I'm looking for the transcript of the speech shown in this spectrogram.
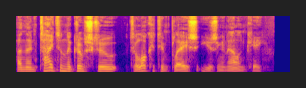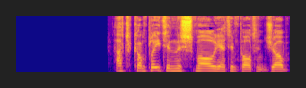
and then tighten the grub screw to lock it in place using an Allen key. After completing this small yet important job,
